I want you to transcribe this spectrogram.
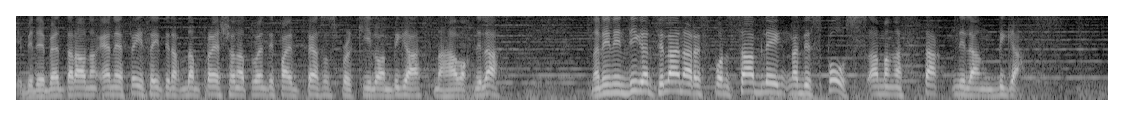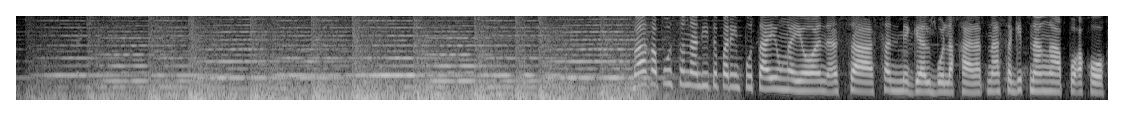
Ibinebenta raw ng NFA sa itinakdang presyo na 25 pesos per kilo ang bigas na hawak nila. Naninindigan sila na responsableng na-dispose ang mga stock nilang bigas. Mga kapuso, nandito pa rin po tayo ngayon ah, sa San Miguel, Bulacan at nasa gitna nga po ako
